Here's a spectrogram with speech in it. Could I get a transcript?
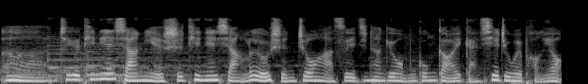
呃，这个天天想你也是天天想乐游神州啊，所以经常给我们公告，也感谢这位朋友。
